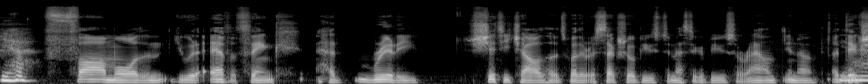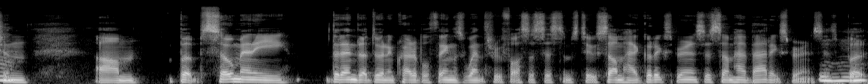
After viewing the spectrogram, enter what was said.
Yeah. far more than you would ever think had really shitty childhoods, whether it was sexual abuse, domestic abuse, around you know addiction. Um, but so many that ended up doing incredible things went through foster systems too. Some had good experiences, some had bad experiences. But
